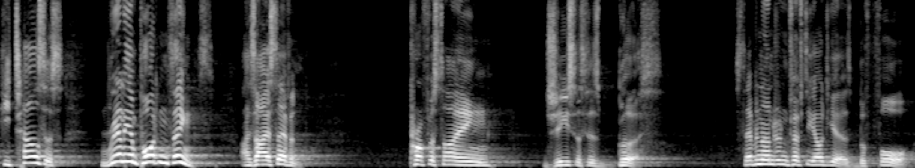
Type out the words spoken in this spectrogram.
He tells us really important things. Isaiah 7, prophesying Jesus' birth, 750 odd years before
